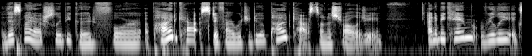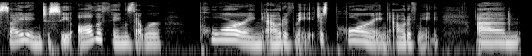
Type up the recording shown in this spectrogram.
This might actually be good for a podcast if I were to do a podcast on astrology. And it became really exciting to see all the things that were pouring out of me, just pouring out of me. Um,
